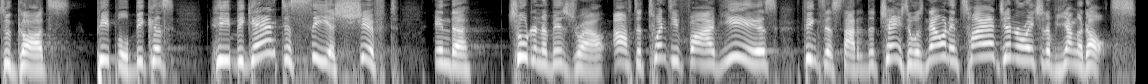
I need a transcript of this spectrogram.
to God's people because he began to see a shift in the children of Israel after 25 years, things had started to change. There was now an entire generation of young adults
